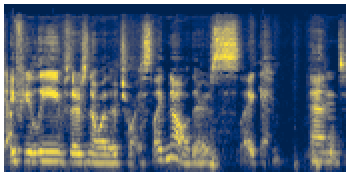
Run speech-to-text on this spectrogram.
Yeah. if you leave, there's no other choice. Like no, there's like, and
